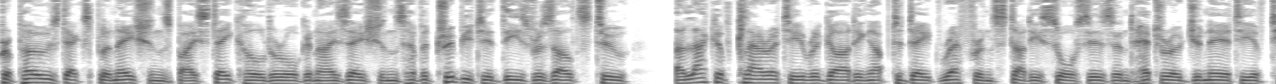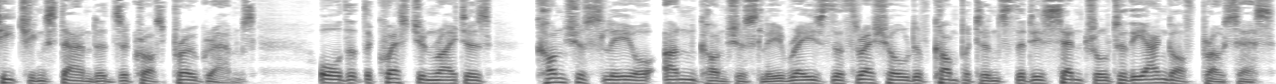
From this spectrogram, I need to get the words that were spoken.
Proposed explanations by stakeholder organizations have attributed these results to a lack of clarity regarding up-to-date reference study sources and heterogeneity of teaching standards across programs, or that the question writers consciously or unconsciously raise the threshold of competence that is central to the Angoff process.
